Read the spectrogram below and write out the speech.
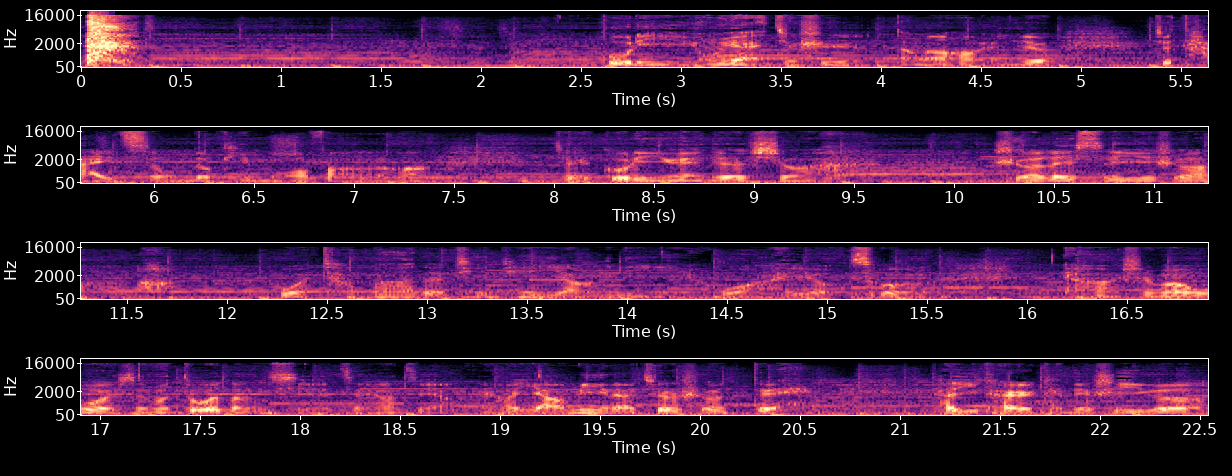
顾里永远就是当老好人，就就台词我们都可以模仿了哈，就是顾里永远就是说。说类似于说啊，我他妈的天天养你，我还有错了啊？什么我什么多冷血怎样怎样？然后杨幂呢，就是说，对她一开始肯定是一个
